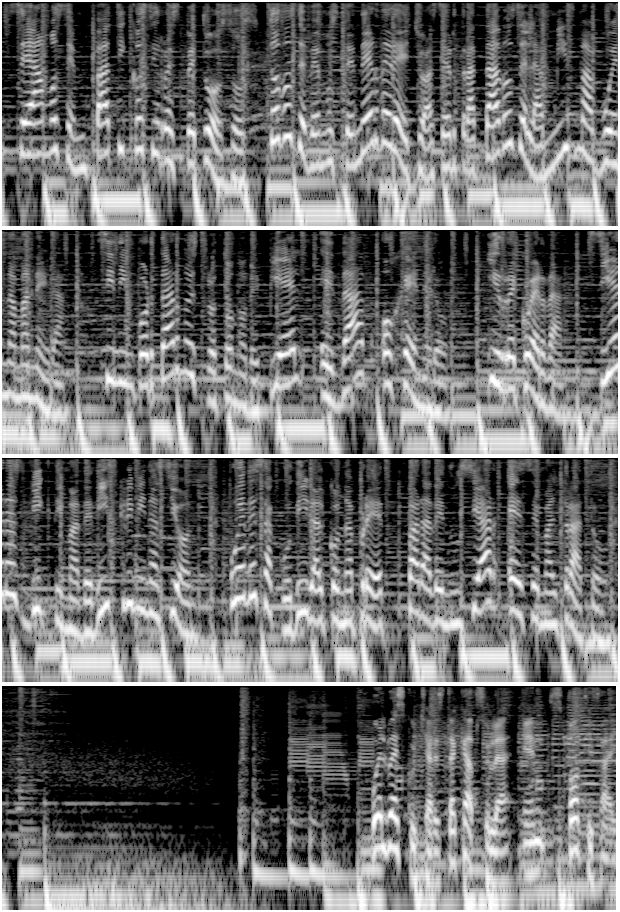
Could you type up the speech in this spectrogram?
Seamos empáticos y respetuosos. Todos debemos tener derecho a ser tratados de la misma buena manera, sin importar nuestro tono de piel, edad o género. Y recuerda, si eres víctima de discriminación, puedes acudir al CONAPRED para denunciar ese maltrato. Vuelve a escuchar esta cápsula en Spotify.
